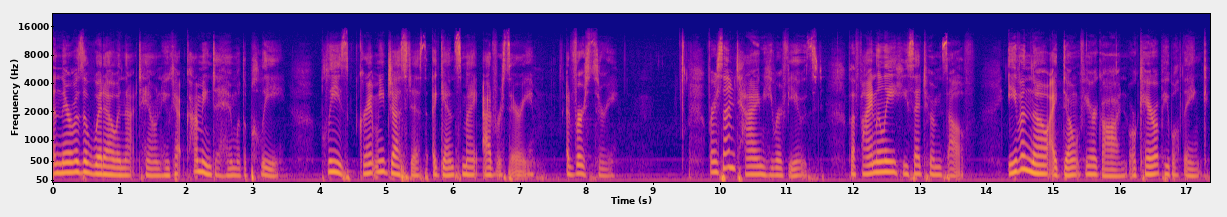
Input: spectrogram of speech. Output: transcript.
And there was a widow in that town who kept coming to him with a plea Please grant me justice against my adversary. Adversary. For some time he refused, but finally he said to himself, even though I don't fear God or care what people think,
